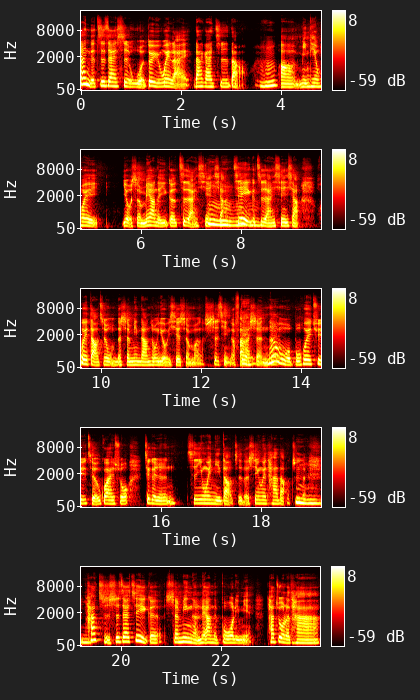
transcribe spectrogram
那你的自在是我对于未来大概知道，嗯哼，啊、呃，明天会。有什么样的一个自然现象？这个自然现象会导致我们的生命当中有一些什么事情的发生？那我不会去责怪说这个人是因为你导致的，是因为他导致的。嗯嗯嗯、他只是在这个生命能量的波里面。他做了他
